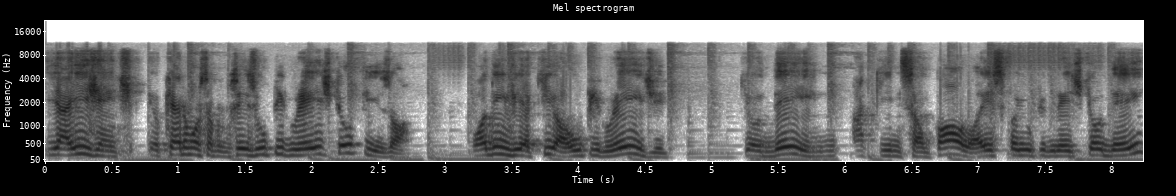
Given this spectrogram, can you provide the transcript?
E aí, gente, eu quero mostrar para vocês o upgrade que eu fiz, ó. Podem ver aqui, ó, o upgrade que eu dei aqui em São Paulo, ó, esse foi o upgrade que eu dei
